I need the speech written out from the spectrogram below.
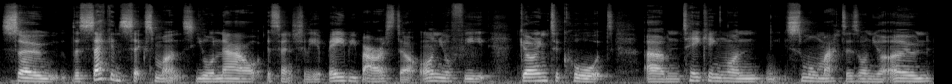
So the second six months, you're now essentially a baby barrister on your feet, going to court, um, taking on small matters on your own,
